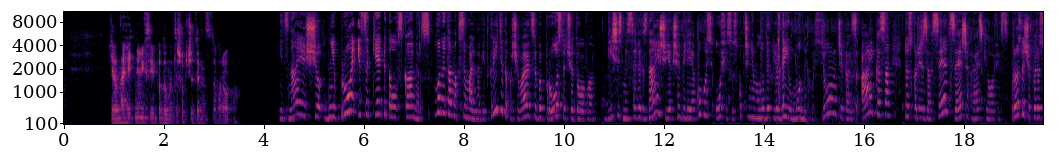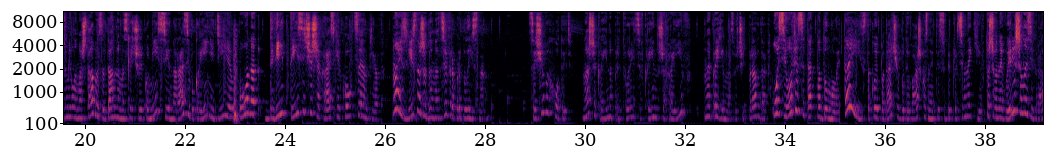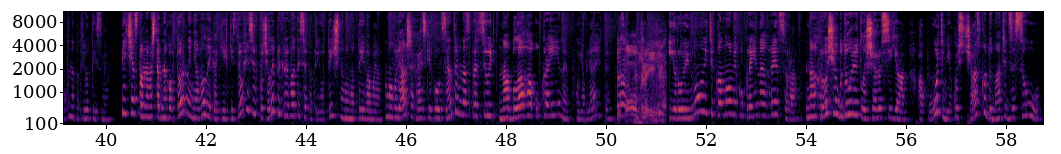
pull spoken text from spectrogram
я навіть не міг собі подумати, що з 14-го року. Знає, що Дніпро is a capital of scammers. Вони там максимально відкриті та почувають себе просто чудово. Більшість місцевих знає, що якщо біля якогось офісу скупчення молодих людей у модних костюмчиках з айкасом, то скоріш за все це шахрайський офіс. Просто щоб ви розуміли масштаби, за даними слідчої комісії, наразі в Україні діє понад 2000 шахрайських кол-центрів. Ну і звісно ж, дана цифра приблизна. Це що виходить? Наша країна перетворюється в країну шахраїв? Неприємно звучить, правда? Ось і офіси так подумали. Та і з такою подачею буде важко знайти собі працівників. Тож вони вирішили зіграти на патріотизмі. Під час повномасштабного вторгнення велика кількість офісів почали прикриватися патріотичними мотивами. Мовляв, шахрайські кол-центри в нас працюють на благо України. Уявляєте? Слава Україні! і руйнують економіку країни-агресора. На гроші обдурюють лише росіян, а потім якусь частку донатять ЗСУ.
